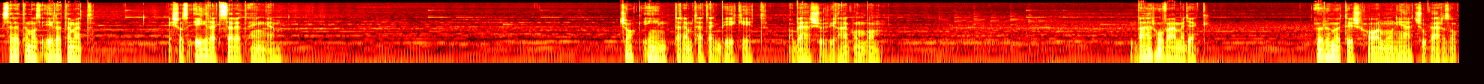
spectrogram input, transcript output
Szeretem az életemet, és az élet szeret engem. Csak én teremthetek békét a belső világomban. Bárhová megyek, örömöt és harmóniát sugárzok.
